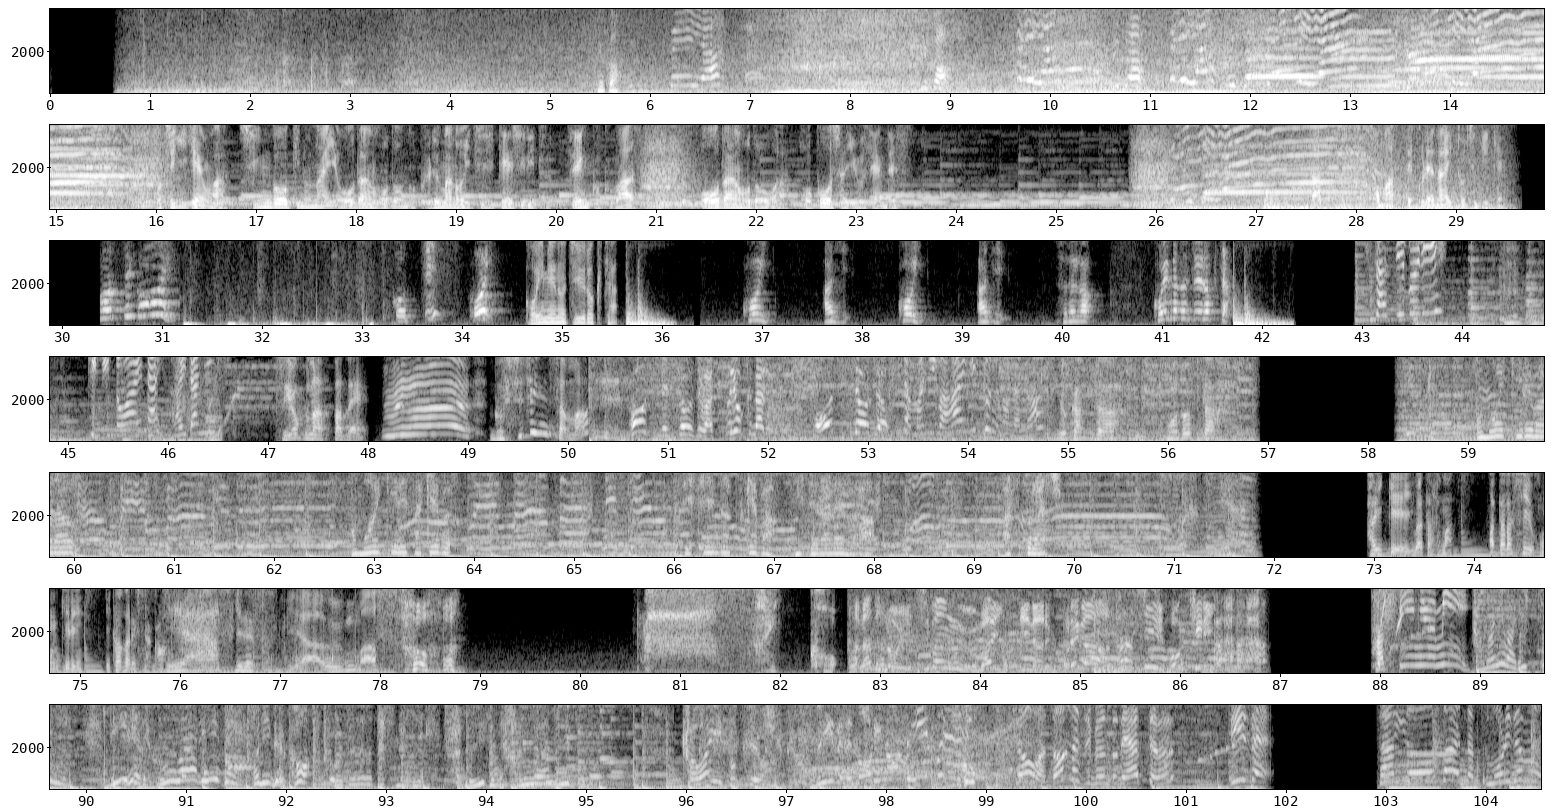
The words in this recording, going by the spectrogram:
ゆか。栃木県は信号機のない横断歩道の車の一時停止率全国ワースト。横断歩道は歩行者優先です脱止まってくれない栃木県。こっち来い。こっち来い。濃いめの16茶。濃い味。濃い味。それが濃いめの16茶。久しぶり。君と会えない間に。強くなったで。うえご主人様。放置で少女が強くなる。放置少女。たまには会いに来るのだぞ。よかった。戻った思い切り笑う。思い切り叫ぶ。自信がつけば見せられる歯アスプラッシュ。背景岩田様新しい本麒麟いかがでしたか？いやー好きです。いやーうまそう。あー最高。あなたの一番うまいになるこれが新しい本麒麟ハッピーニューミーたまにはリッチにリーゼでふんわリーゼ。鬼でか大人のたしなみリーゼでハンガーリーゼ。可愛いい卒業。リーゼでノリノリーゼ。すごっ今日はどんな自分と出会っちゃうリーゼ。ちゃんと抑えたつもりでも。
